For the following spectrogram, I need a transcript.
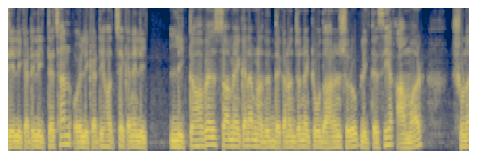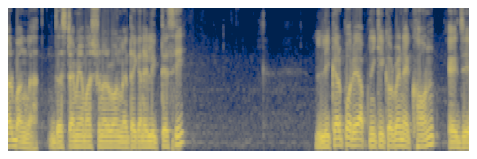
যে লেখাটি লিখতে চান, ওই লেখাটি হচ্ছে এখানে লিখ- লিখতে হবে। সো আমি এখানে আপনাদের দেখানোর জন্য একটু উদাহরণস্বরূপ লিখতেছি, আমার সোনার বাংলা। জাস্ট আমি আমার সোনার বাংলাটা এখানে লিখতেছি। লিখার পরে আপনি কি করবেন এখন, এই যে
